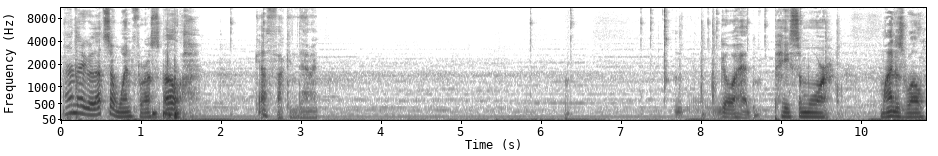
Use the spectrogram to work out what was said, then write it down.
And there you go, that's a win for us. Oh, god fucking damn it. Go ahead, pay some more. Might as well.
